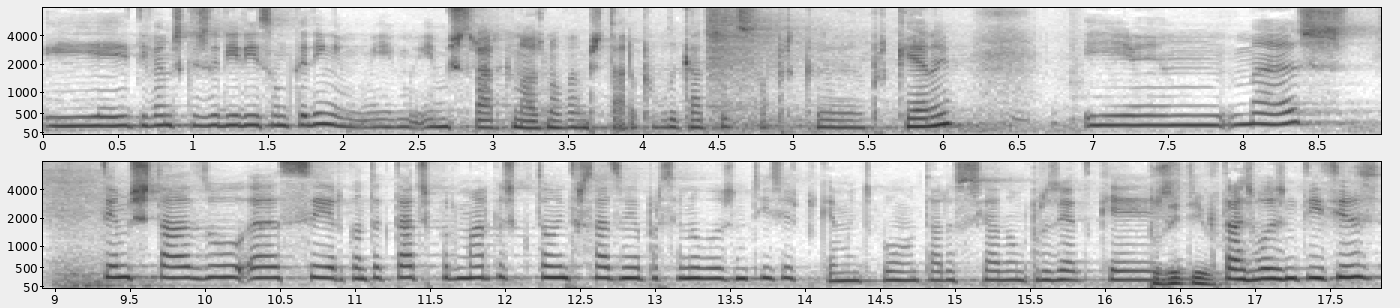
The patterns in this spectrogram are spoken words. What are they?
E tivemos que gerir isso um bocadinho e, e mostrar que nós não vamos estar a publicar tudo só porque, porque querem. E, mas temos estado a ser contactados por marcas que estão interessadas em aparecer no Boas Notícias, porque é muito bom estar associado a um projeto que, é, Positivo. que traz boas notícias,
